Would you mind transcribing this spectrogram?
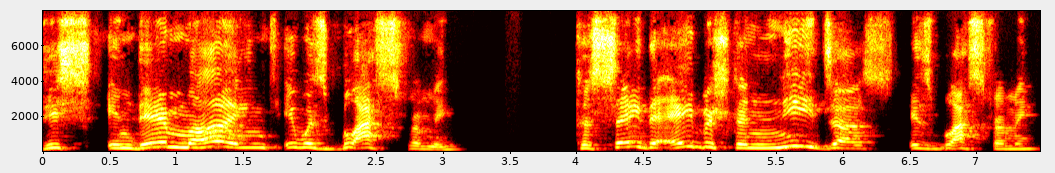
This, in their mind, it was blasphemy. To say the Abishta needs us is blasphemy.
